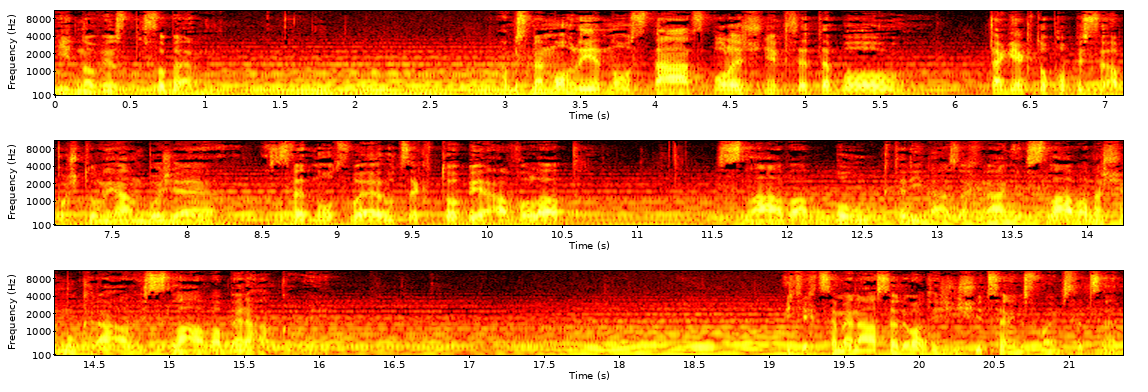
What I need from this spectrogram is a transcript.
jít novým způsobem. Aby jsme mohli jednou stát společně před tebou, tak jak to popisuje apoštol Jan Bože, zvednout svoje ruce k tobě a volat Sláva Bohu, který nás zachránil. Sláva našemu králi, sláva Berákovi. My tě chceme následovat Ježíši celým svým srdcem.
